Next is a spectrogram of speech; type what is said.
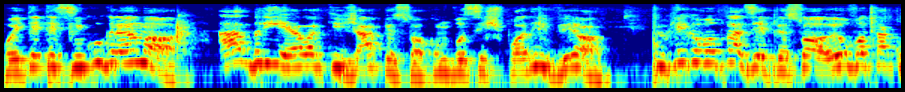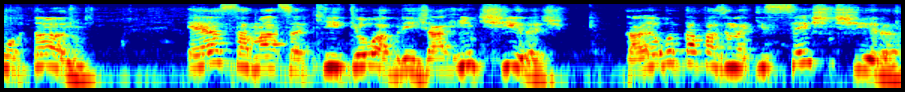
85 gramas, ó. Abri ela aqui já, pessoal, como vocês podem ver, ó. E o que, que eu vou fazer, pessoal? Eu vou estar tá cortando essa massa aqui que eu abri já em tiras, tá? Eu vou estar tá fazendo aqui seis tiras.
